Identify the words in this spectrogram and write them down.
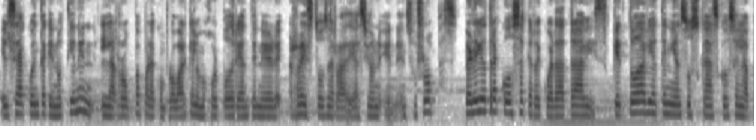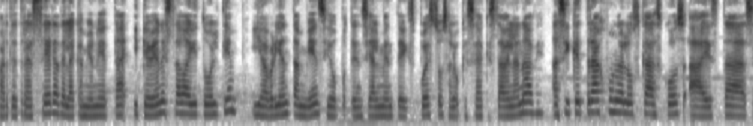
Él se da cuenta que no tienen la ropa para comprobar que a lo mejor podrían tener restos de radiación en, sus ropas. Pero hay otra cosa que recuerda a Travis, que todavía tenían sus cascos en la parte trasera de la camioneta y que habían estado ahí todo el tiempo y habrían también sido potencialmente expuestos a lo que sea que estaba en la nave. Así que trajo uno de los cascos a, estas,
